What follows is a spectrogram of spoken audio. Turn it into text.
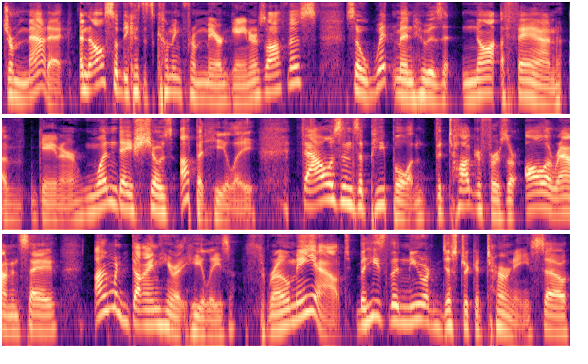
dramatic, and also because it's coming from Mayor Gaynor's office. So Whitman, who is not a fan of Gaynor, one day shows up at Healy. Thousands of people and photographers are all around and say, "I'm going to dine here at Healy's. Throw me out." But he's the New York District Attorney, so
